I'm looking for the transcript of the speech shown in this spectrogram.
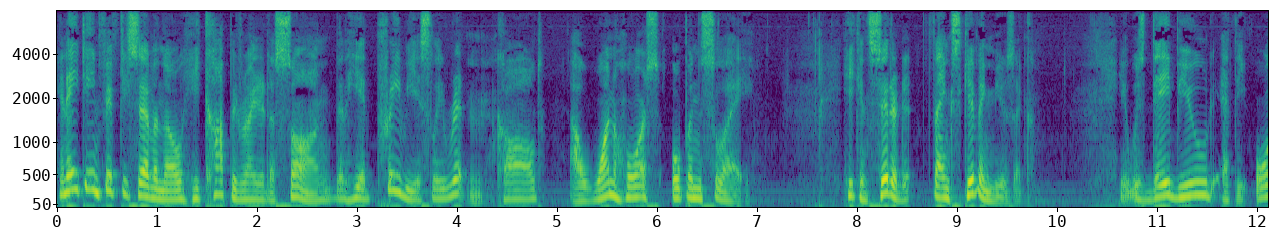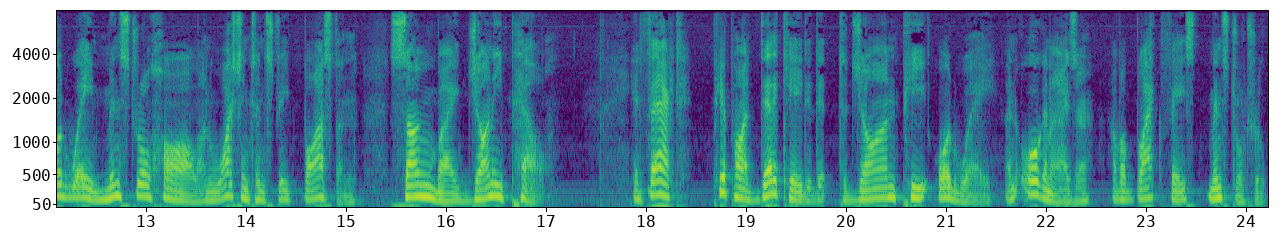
In 1857, though, he copyrighted a song that he had previously written called a one horse open sleigh. He considered it Thanksgiving music. It was debuted at the Ordway Minstrel Hall on Washington Street, Boston, sung by Johnny Pell. In fact, Pierpont dedicated it to John P. Ordway, an organizer of a black faced minstrel troupe.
